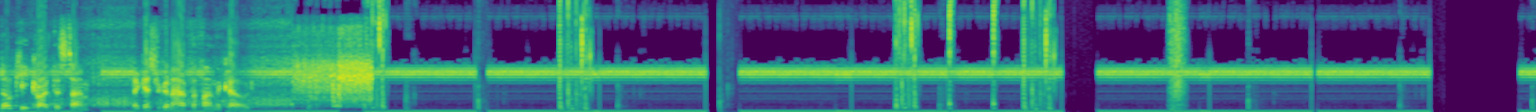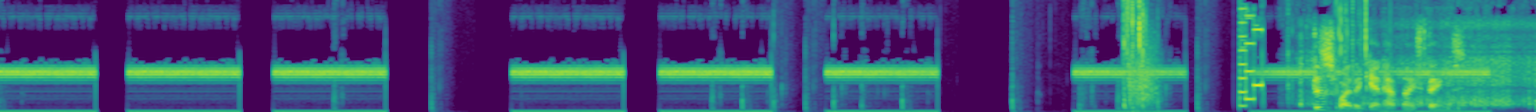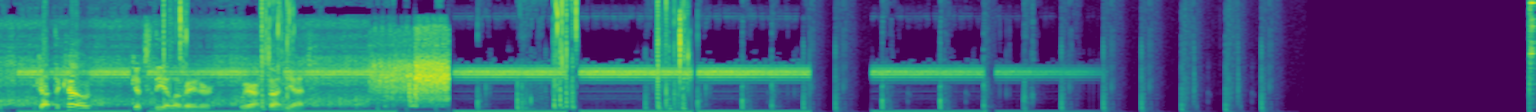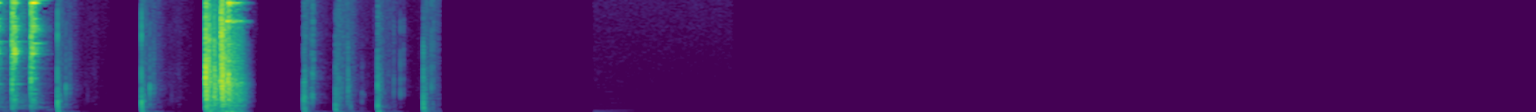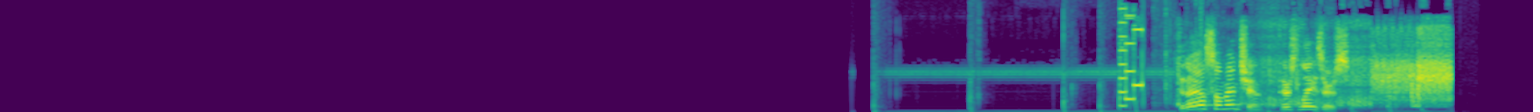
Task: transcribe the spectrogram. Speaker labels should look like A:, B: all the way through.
A: No key card this time. I guess you're gonna have to find the code. This is why they can't have nice things. You got the code. Get to the elevator. We aren't done yet. Did I also mention there's lasers?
